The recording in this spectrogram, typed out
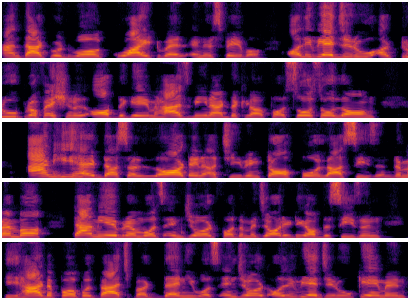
and that would work quite well in his favor. Olivier Giroud, a true professional of the game, has been at the club for so, so long and he helped us a lot in achieving top 4 last season. Remember, Tammy Abraham was injured for the majority of the season. He had a purple patch, but then he was injured. Olivier Giroud came in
